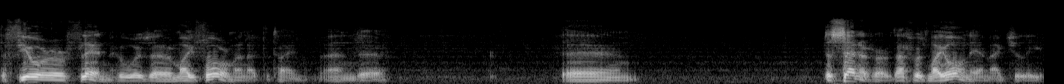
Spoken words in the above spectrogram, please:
the Führer Flynn, who was uh, my foreman at the time, and uh, um, the Senator. That was my own name actually.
